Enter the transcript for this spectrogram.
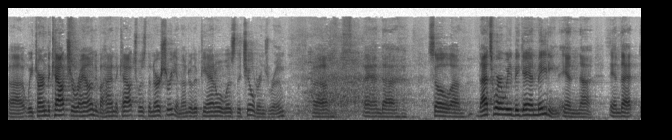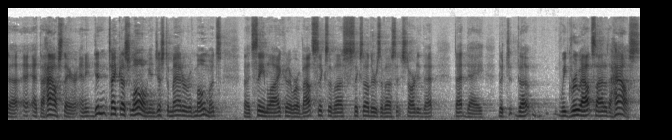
Uh, we turned the couch around, and behind the couch was the nursery, and under the piano was the children's room. Uh, and uh, so um, that's where we began meeting in, uh, in that, uh, at the house there. And it didn't take us long, in just a matter of moments, it seemed like. There were about six of us, six others of us that started that, that day. The, the, we grew outside of the house.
